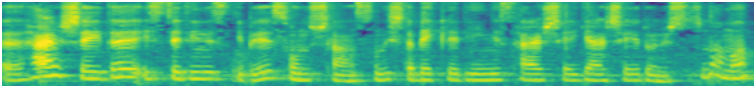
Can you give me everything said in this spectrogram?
E, Her şeyde istediğiniz gibi sonuçlansın. İşte beklediğiniz her şey gerçeğe dönüşsün ama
